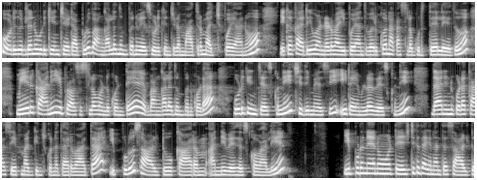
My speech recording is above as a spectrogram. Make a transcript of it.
కోడిగుడ్లను ఉడికించేటప్పుడు బంగాళాదుంపను వేసి ఉడికించడం మాత్రం మర్చిపోయాను. ఇక కర్రీ వండడం అయిపోయేంత వరకు నాకు అసలు గుర్తే లేదు. మీరు కానీ ఈ ప్రాసెస్లో వండుకుంటే బంగాళాదుంపను కూడా ఉడికించేసుకుని చిదిమేసి ఈ టైంలో వేసుకుని దానిని కూడా కాసేపు మగ్గించుకున్న తర్వాత ఇప్పుడు సాల్టు కారం అన్నీ వేసేసుకోవాలి. ఇప్పుడు నేను టేస్ట్కి తగినంత సాల్ట్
